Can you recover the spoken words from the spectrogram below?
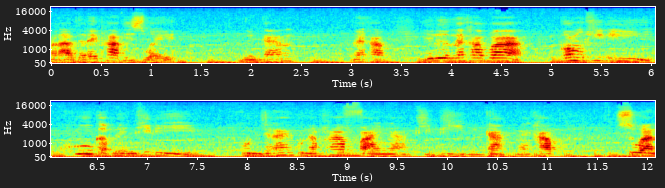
มันอาจจะได้ภาพที่สวยเหมือนกันนะครับ อย่าลืมนะครับว่ากล้องที่ดีคู่กับเลนส์ที่ดี คุณจะได้คุณภาพไฟล์งานที่ดีเหมือนกันนะครับ ส่วน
